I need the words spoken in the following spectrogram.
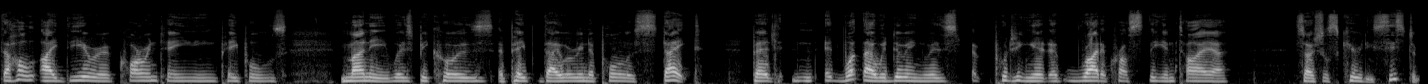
the whole idea of quarantining people's money was because people, they were in a poorest state. But it- what they were doing was putting it uh, right across the entire social security system.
